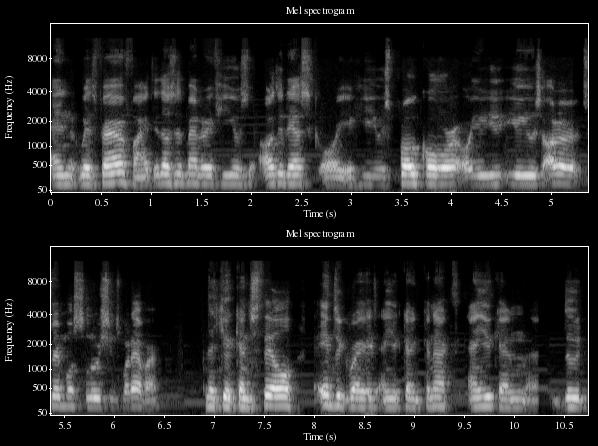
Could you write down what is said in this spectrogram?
And with Verified, it doesn't matter if you use Autodesk or if you use Procore or you, you use other Trimble solutions, whatever, that you can still integrate and you can connect and you can uh, do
